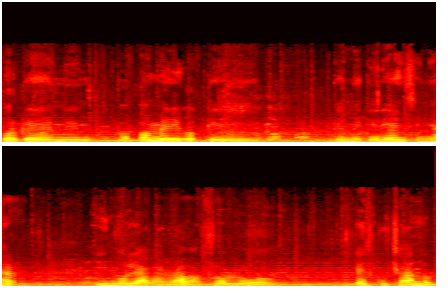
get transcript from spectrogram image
Porque mi papá me dijo que, que me quería enseñar y no le agarraba, solo escuchándolo.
